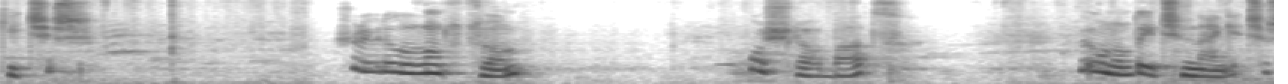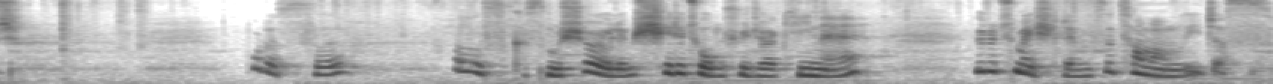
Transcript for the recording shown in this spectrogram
geçir. Şurayı biraz uzun tutun. Boşluğa bat ve onun da içinden geçir. Burası ağız kısmı şöyle bir şerit oluşacak yine. Yürütme işlemimizi tamamlayacağız.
